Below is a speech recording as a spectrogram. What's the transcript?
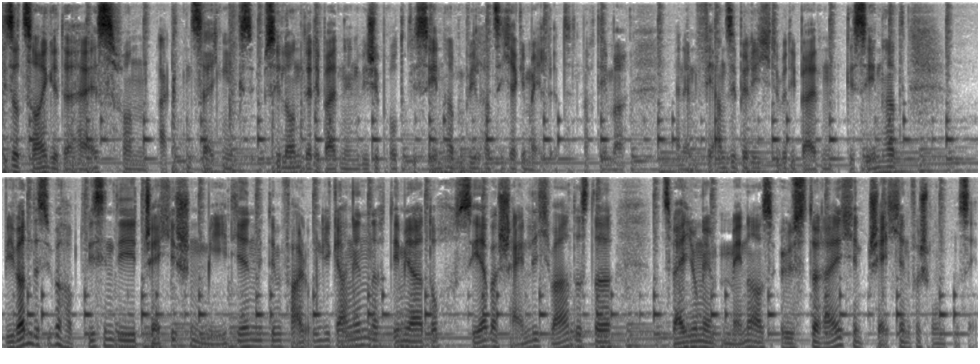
Dieser Zeuge, der heiß von Aktenzeichen XY, der die beiden in Vigibrod gesehen haben will, hat sich ja gemeldet, nachdem er einen Fernsehbericht über die beiden gesehen hat. Wie war denn das überhaupt? Wie sind die tschechischen Medien mit dem Fall umgegangen, nachdem ja doch sehr wahrscheinlich war, dass da zwei junge Männer aus Österreich in Tschechien verschwunden sind?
